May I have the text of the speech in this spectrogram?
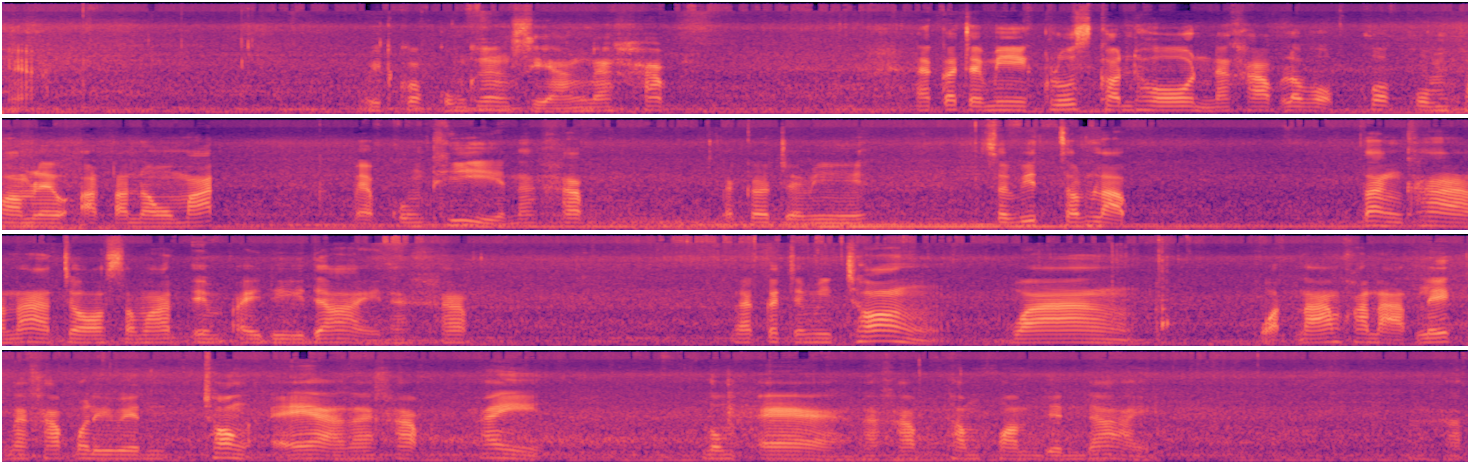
เนี่ยสวิตช์ควบคุมเครื่องเสียงนะครับ แล้วก็จะมี Cruise Control นะครับ ระบบควบคุมความเร็วอัตโนมัติ แบบคงที่นะครับ แล้วก็จะมีสวิตช์สำหรับตั้งค่าหน้าจอ Smart MID ได้นะครับ แล้วก็จะมีช่องวางขวดน้ำขนาดเล็กนะครับ บริเวณช่องแอร์นะครับ ให้ลมแอร์นะครับทำความเย็นได้นะครับ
